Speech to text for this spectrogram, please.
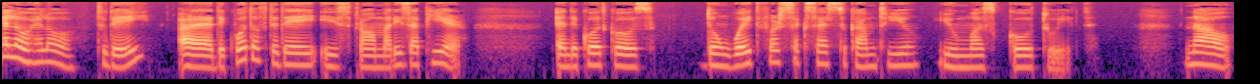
Hello, hello. Today, uh, the quote of the day is from Marisa Pierre. And the quote goes Don't wait for success to come to you, you must go to it. Now,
